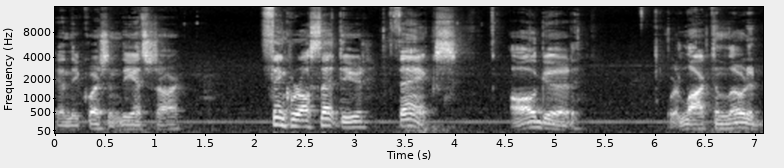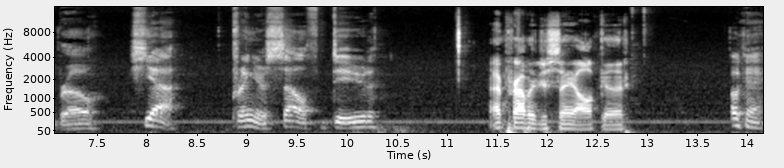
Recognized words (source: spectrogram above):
And the question the answers are Think we're all set, dude. Thanks. All good. We're locked and loaded, bro. Yeah. Bring yourself, dude. I'd probably just say all good. Okay,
